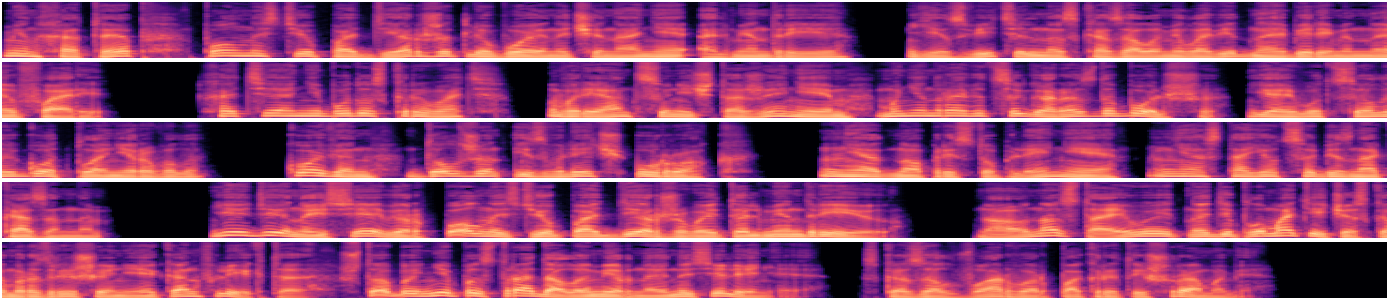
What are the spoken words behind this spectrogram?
Минхотеп полностью поддержит любое начинание Альмендрии, язвительно сказала миловидная беременная Фари. Хотя не буду скрывать, вариант с уничтожением мне нравится гораздо больше. Я его целый год планировала. Ковен должен извлечь урок ни одно преступление не остается безнаказанным. Единый Север полностью поддерживает Эльмендрию, но настаивает на дипломатическом разрешении конфликта, чтобы не пострадало мирное население», сказал варвар, покрытый шрамами.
